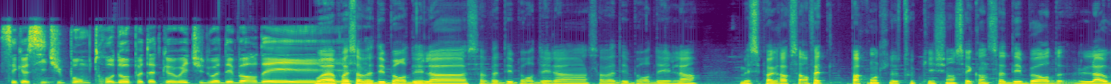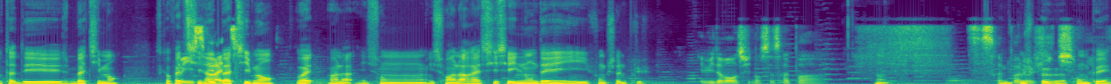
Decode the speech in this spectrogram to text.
C'est que si tu pompes trop d'eau, peut-être que oui, tu dois déborder. Et... Ouais, après ça va déborder là, ça va déborder là, ça va déborder là. Mais c'est pas grave ça. En fait, par contre, le truc qui est chiant, c'est quand ça déborde là où t'as des bâtiments. Parce qu'en fait, Oui, si les bâtiments, ouais, voilà, ils sont, ils sont à l'arrêt. Si c'est inondé, ils fonctionnent plus. Évidemment, sinon, ça serait pas. Ouais. Ça serait Du pas coup, je logique. peux pomper.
